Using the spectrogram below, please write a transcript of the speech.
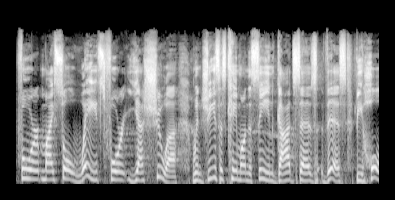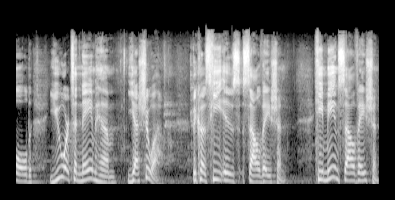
For my soul waits for Yeshua. When Jesus came on the scene, God says this Behold, you are to name him Yeshua because he is salvation. He means salvation.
